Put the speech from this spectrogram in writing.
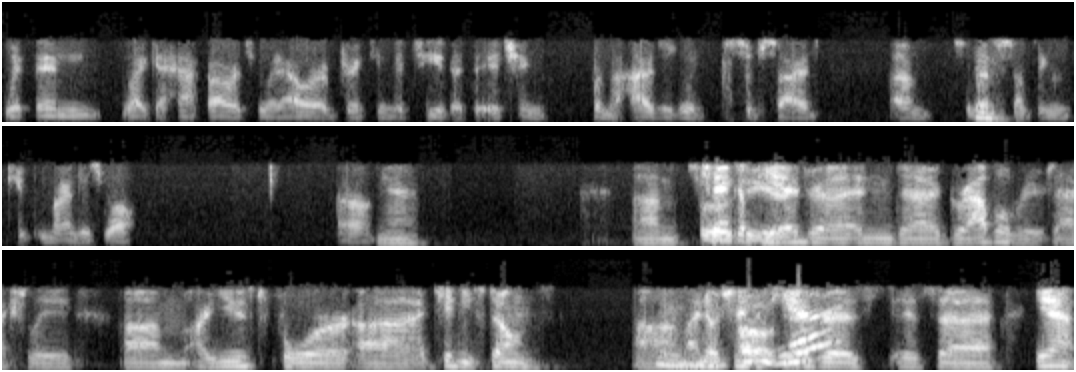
within like a half hour to an hour of drinking the tea that the itching from the hives would subside. Um, so that's mm. something to keep in mind as well. Um, yeah. Um, so Chanca piedra and uh, gravel root actually um, are used for uh, kidney stones. Um, mm-hmm. I know Chanca piedra oh, yeah? is, is uh, yeah,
